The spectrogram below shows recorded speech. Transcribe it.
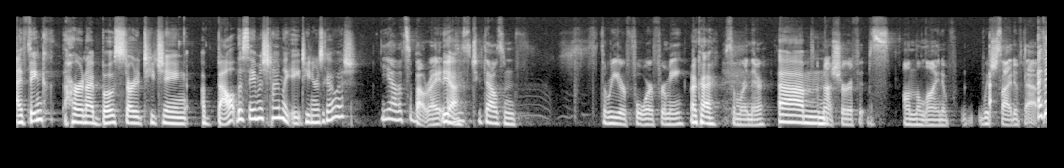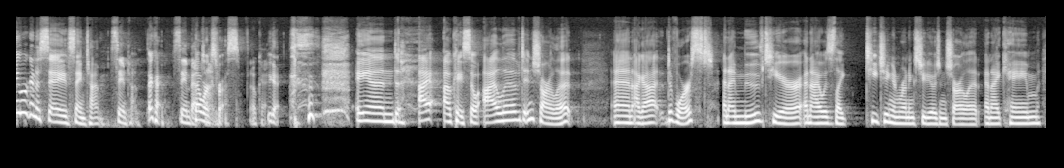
I think her and I both started teaching about the same ish time, like 18 years ago ish. Yeah, that's about right. Yeah. It's 2003 or four for me. Okay. Somewhere in there. Um, I'm not sure if it's on the line of which side of that. I think we're going to say same time. same time. Okay. Same bad That works time. for us. Okay. Okay. and I, okay, so I lived in Charlotte and I got divorced and I moved here and I was like teaching and running studios in Charlotte and I came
